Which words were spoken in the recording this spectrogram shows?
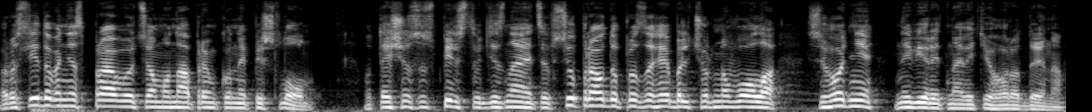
розслідування справи у цьому напрямку не пішло. У те, що суспільство дізнається всю правду про загибель Чорновола, сьогодні не вірить навіть його родина.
